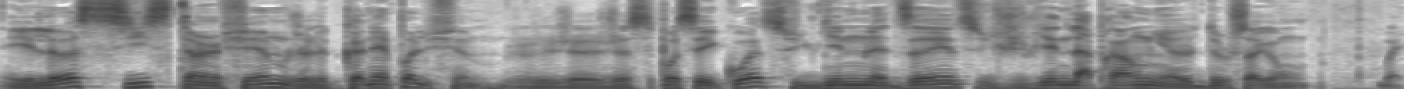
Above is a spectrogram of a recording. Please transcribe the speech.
Et là, si c'est un film, je ne connais pas le film. Je, je, je sais pas c'est quoi. Tu viens de me le dire. tu- je viens de l'apprendre il y a deux secondes. Ouais.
